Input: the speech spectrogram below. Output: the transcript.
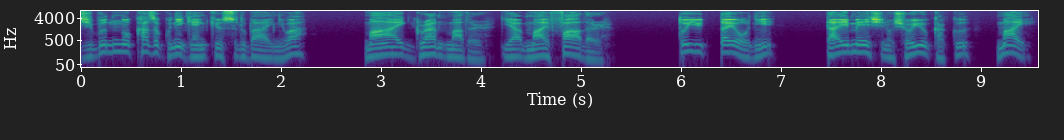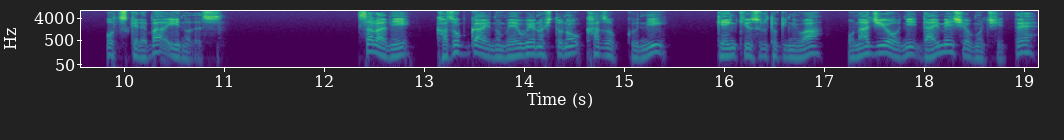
自分の家族に言及する場合には my grandmother や my father といったように代名詞の所有格 my をつければいいのです。さらに家族外の目上の人の家族に言及するときには同じように代名詞を用いて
